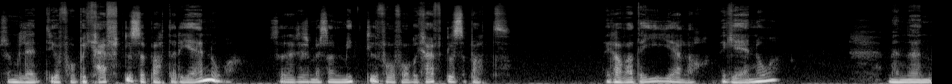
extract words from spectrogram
som ledd i å få bekreftelse på at de er noe. Så det er liksom et sånn middel for å få bekreftelse på at jeg har verdi, eller jeg er noe. Men den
